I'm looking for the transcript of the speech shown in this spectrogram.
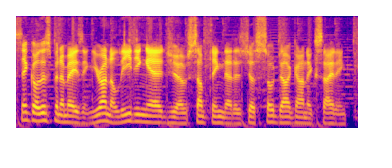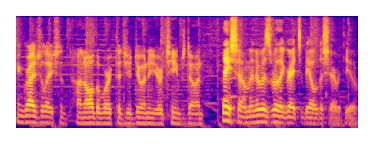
Cinco, this has been amazing. You're on the leading edge of something that is just so doggone exciting. Congratulations on all the work that you're doing and your team's doing. Thanks, Showman. It was really great to be able to share with you.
